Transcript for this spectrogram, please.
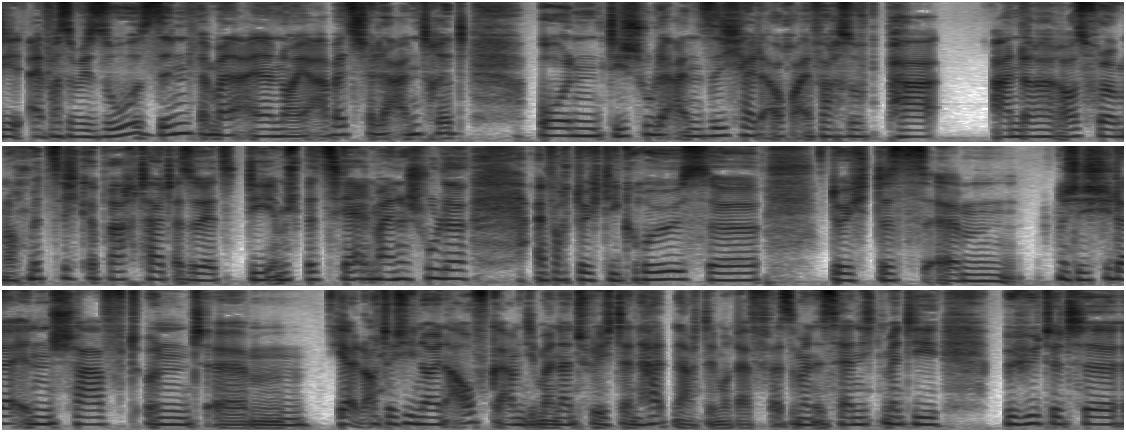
die einfach sowieso sind, wenn man eine neue Arbeitsstelle antritt und die Schule an sich halt auch einfach so ein paar andere Herausforderungen noch mit sich gebracht hat. Also jetzt die im Speziellen meine Schule, einfach durch die Größe, durch das ähm, durch die Schülerinnenschaft und ähm, ja auch durch die neuen Aufgaben, die man natürlich dann hat nach dem Ref. Also man ist ja nicht mehr die behütete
